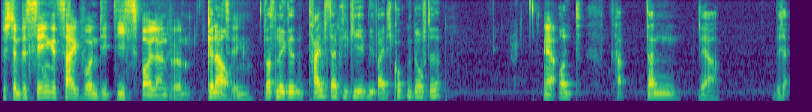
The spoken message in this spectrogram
bestimmte Szenen gezeigt wurden, die dich spoilern würden. Genau. Deswegen. Du hast mir einen Timestamp gegeben, wie weit ich gucken durfte. Ja. Und hab dann, ja, mich ein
